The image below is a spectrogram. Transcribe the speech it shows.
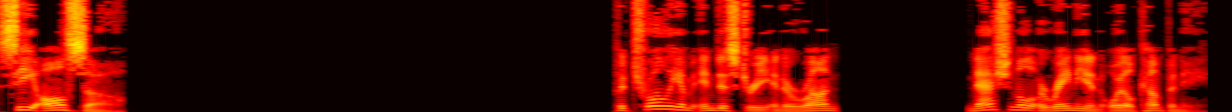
See also. Petroleum industry in Iran. National Iranian Oil Company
